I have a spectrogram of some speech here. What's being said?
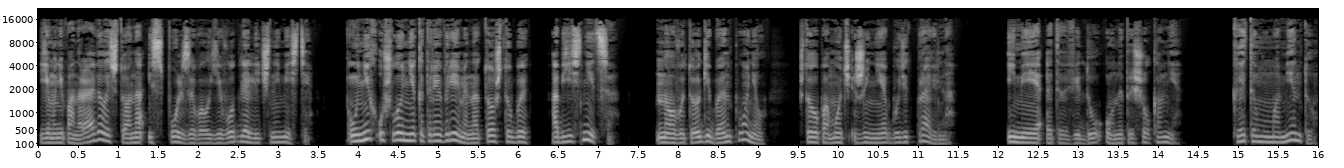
ему не понравилось, что она использовала его для личной мести. У них ушло некоторое время на то, чтобы объясниться, но в итоге Бен понял, что помочь жене будет правильно. Имея это в виду, он и пришел ко мне. К этому моменту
